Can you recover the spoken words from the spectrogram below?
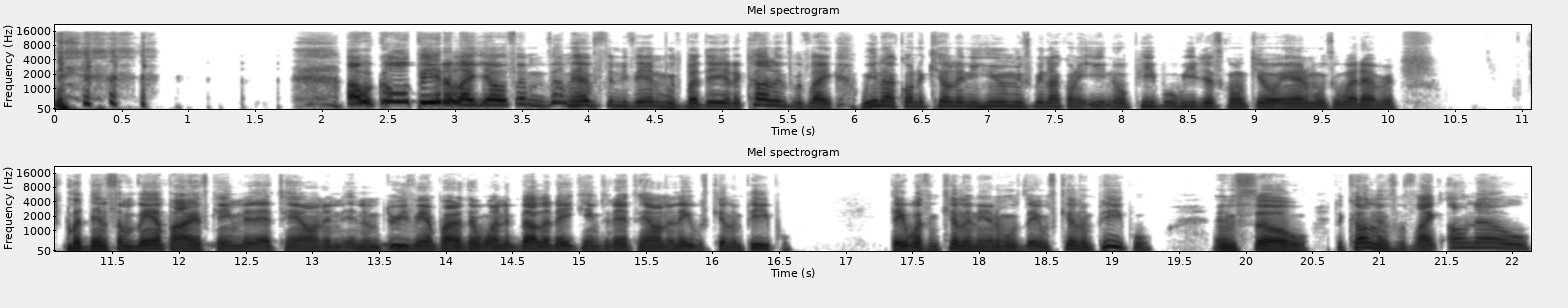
I would call Peter like, yo, some some have some these animals, but they the Cullens was like, we're not gonna kill any humans, we're not gonna eat no people, we just gonna kill animals or whatever. But then some vampires came to that town, and, and them three vampires that wanted Bella, they came to that town and they was killing people. They wasn't killing animals, they was killing people. And so the Cullens was like, oh no,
